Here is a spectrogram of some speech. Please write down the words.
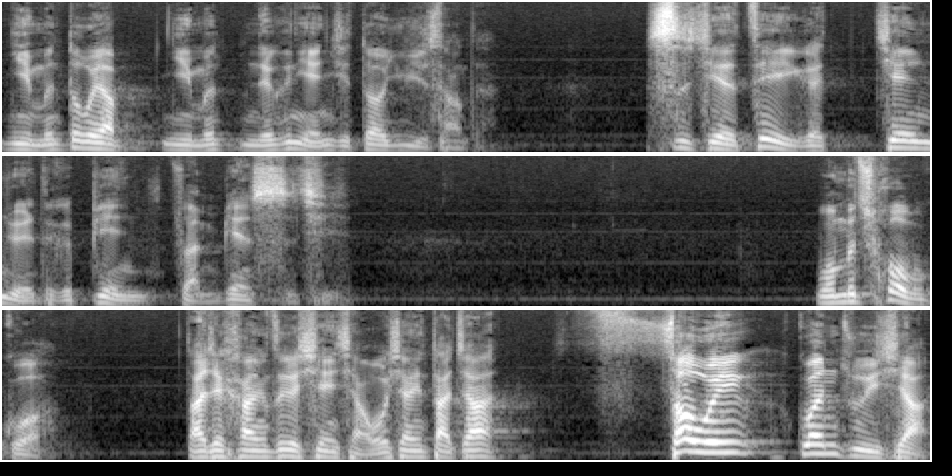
你们都要，你们哪个年纪都要遇上的世界这一个。尖锐这个变转变时期，我们错不过。大家看看这个现象，我相信大家稍微关注一下，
